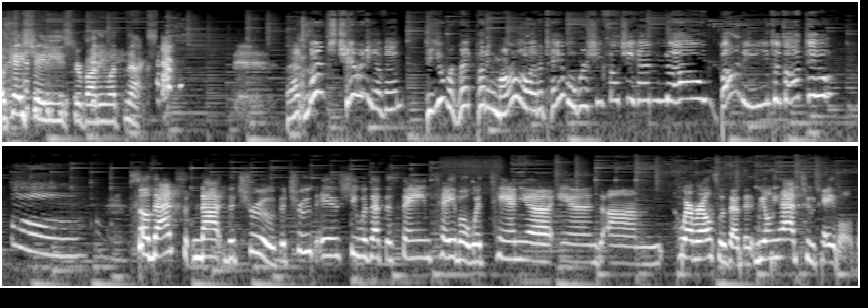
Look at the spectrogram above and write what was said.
okay, Shady Easter Bunny. What's next? At Mark's charity event, do you regret putting Marlo at a table where she felt she had no bunny to talk to? Oh. So that's not the truth. The truth is she was at the same table with Tanya and um, whoever else was at the. We only had two tables,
